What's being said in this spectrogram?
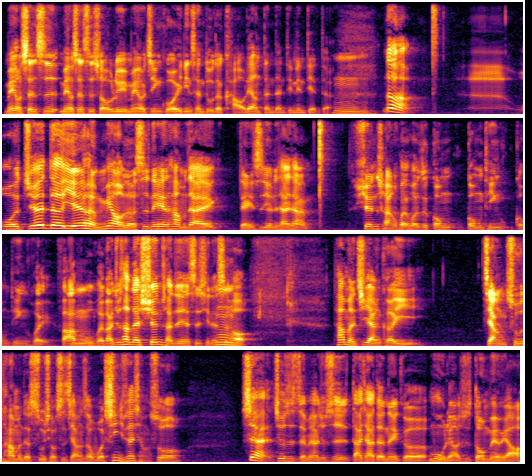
没有深思没有深思熟虑，没有经过一定程度的考量等等点点点的，嗯，那呃，我觉得也很妙的是那天他们在等于是有点像像宣传会或者是公公听公听会发布会，反正就是他们在宣传这件事情的时候，他们既然可以讲出他们的诉求是这样的时候，我心里就在想说。现在就是怎么样？就是大家的那个幕僚，就是都没有要，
